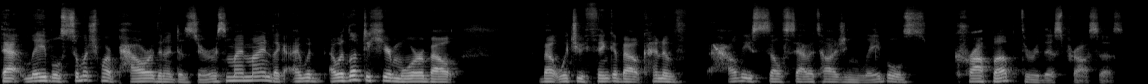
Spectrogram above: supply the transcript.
that label so much more power than it deserves in my mind. Like i would i would love to hear more about about what you think about kind of how these self-sabotaging labels crop up through this process.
